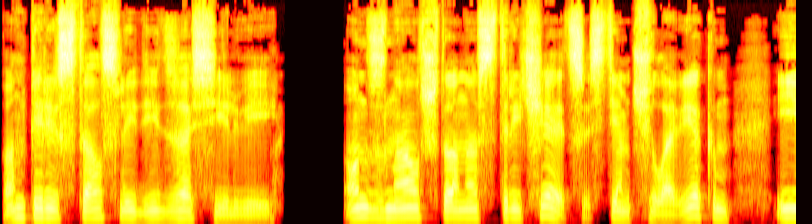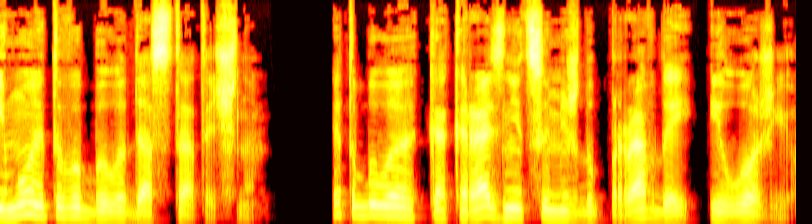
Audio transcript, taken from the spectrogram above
Он перестал следить за Сильвией. Он знал, что она встречается с тем человеком, и ему этого было достаточно. Это было как разница между правдой и ложью.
